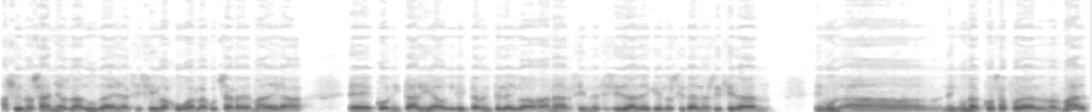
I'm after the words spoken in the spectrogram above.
Hace unos años la duda era si se iba a jugar la cuchara de madera eh, con Italia o directamente la iba a ganar sin necesidad de que los italianos hicieran ninguna ninguna cosa fuera de lo normal.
